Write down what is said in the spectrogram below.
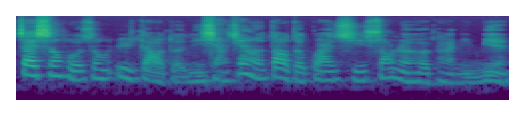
在生活中遇到的，你想象得到的关系，双人合盘里面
